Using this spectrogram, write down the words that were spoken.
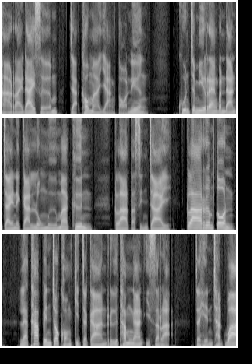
หารายได้เสริม จะเข้ามาอย่างต่อเนื่อง คุณจะมีแรงบันดาลใจในการลงมือมากขึ้น กล้าตัดสินใจ กล้าเริ่มต้น และถ้าเป็นเจ้าของกิจการหรือทำงานอิสระ จะเห็นชัดว่า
